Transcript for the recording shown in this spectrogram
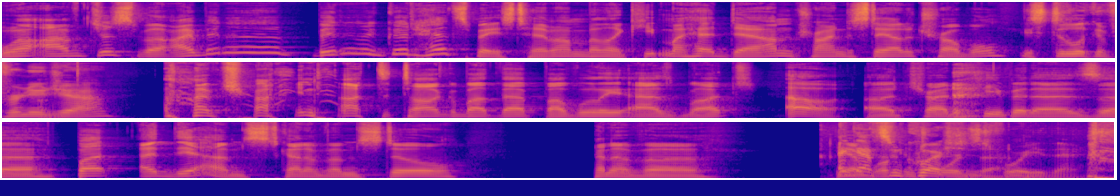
Well, I've just I've been in a been in a good headspace, Tim. I'm been like keep my head down, trying to stay out of trouble. You still looking for a new job? I'm trying not to talk about that publicly as much. Oh, Uh, try to keep it as. Uh, but I, yeah, I'm kind of. I'm still kind of. Uh, I got some questions for you then.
